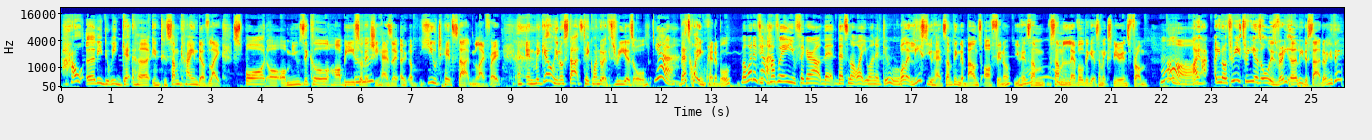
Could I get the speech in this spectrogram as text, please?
how early do we get her into some kind of like sport or, or musical hobby so that she has a, a, a huge head start in life, right? And, and Miguel, you know, starts taekwondo at three years old. Yeah. That's quite incredible. But what if you, halfway you figure out that that's not what you want to do? Well, at least you had something to bounce off, you know. You had some some level to get some experience from. Oh. I, I, you know, three three years old is very early to start, don't you think?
